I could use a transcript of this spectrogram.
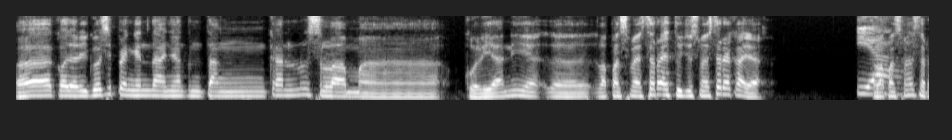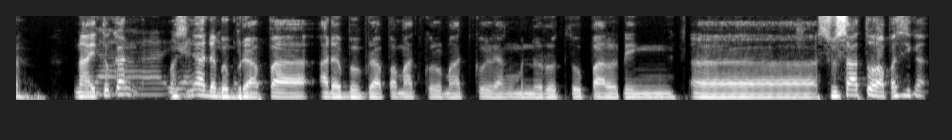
Uh, kalau dari gue sih pengen tanya tentang kan lu selama kuliah nih ya uh, 8 semester eh 7 semester ya kayak? Ya? Iya. 8 semester. Nah, ya, itu kan maksudnya ya, ada beberapa ada beberapa matkul-matkul yang menurut lu paling uh, susah tuh apa sih, Kak?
